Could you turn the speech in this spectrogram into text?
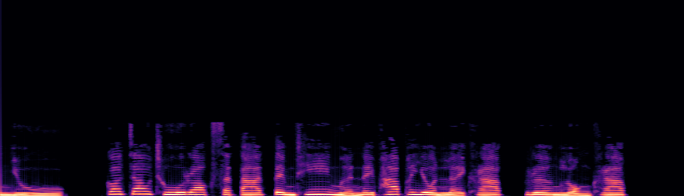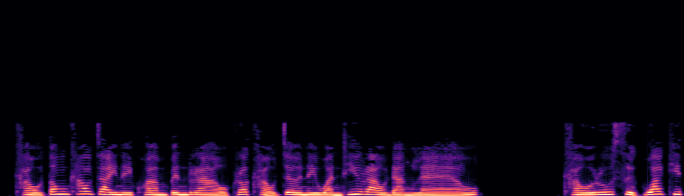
นอยู่ ก็เจ้าชูร็อกสตาร์ทเต็มที่เหมือนในภาพยนตร์เลยครับ เริงหลงครับ เขาต้องเข้าใจในความเป็นเรา เพราะเขาเจอในวันที่เราดังแล้ว เขารู้สึกว่าคิด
